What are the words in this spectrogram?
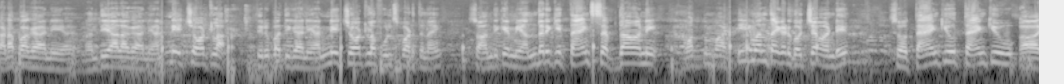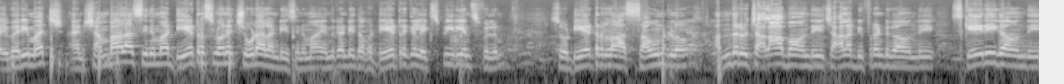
కడప కానీ నంద్యాల కానీ అన్ని చోట్ల తిరుపతి కానీ అన్ని చోట్ల ఫుల్స్ పడుతున్నాయి. సో అందుకే మీ అందరికీ థ్యాంక్స్ చెప్దామని మొత్తం మా టీం అంతా ఇక్కడికి వచ్చామండి. So thank you thank you very much and Shambhala cinema థియేటర్స్లోనే చూడాలండి ఈ సినిమా ఎందుకంటే ఇది ఒక థియేటర్కల్ ఎక్స్పీరియన్స్ ఫిల్మ్ సో థియేటర్లో ఆ సౌండ్లో అందరూ చాలా బాగుంది చాలా డిఫరెంట్గా ఉంది స్కేరీగా ఉంది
